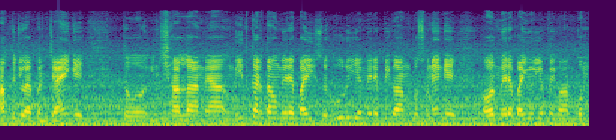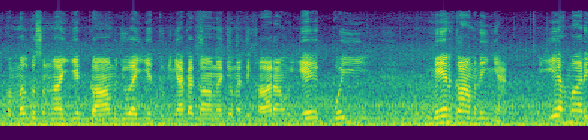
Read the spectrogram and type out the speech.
हक जो है पहुँचाएँगे। तो इन मैं उम्मीद करता हूँ मेरे भाई ज़रूर ये मेरे पैगाम को सुनेंगे और मेरे भाइयों ये पैगाम को मुकम्मल को सुनना, ये काम जो है, ये दुनिया का काम है जो मैं दिखा रहा हूँ, ये कोई मेन काम नहीं है। ये हमारी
